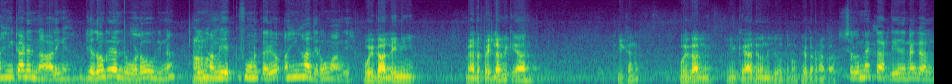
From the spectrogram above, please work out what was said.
ਅਸੀਂ ਤੁਹਾਡੇ ਨਾਲ ਹੀ ਆ ਜਦੋਂ ਕਿਤੇ ਲੋੜ ਹੋਊਗੀ ਨਾ ਤੁਸੀਂ ਸਾਨੂੰ ਇੱਕ ਫੋਨ ਕਰਿਓ ਅਸੀਂ ਹਾਜ਼ਰ ਹੋਵਾਂਗੇ। ਕੋਈ ਗੱਲ ਹੀ ਨਹੀਂ ਹੈ। ਮੈਂ ਤਾਂ ਪਹਿਲਾਂ ਵੀ ਕਿਹਾ ਸੀ। ਠੀਕ ਹੈ ਨਾ? ਕੋਈ ਗੱਲ ਨਹੀਂ ਤੁਸੀਂ ਕਹਿ ਦਿਓ ਉਹਨੂੰ ਜੋਤ ਨੂੰ ਫਿਕਰ ਨਾ ਕਰ। ਚਲੋ ਮੈਂ ਕਰਦੀ ਇਹਦੇ ਨਾਲ ਗੱਲ।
